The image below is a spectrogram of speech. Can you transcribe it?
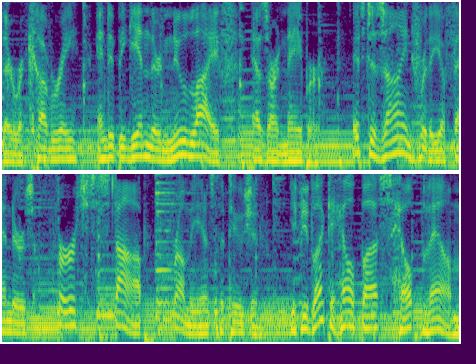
their recovery, and to begin their new life as our neighbor. It's designed for the offender's first stop from the institution. If you'd like to help us help them,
